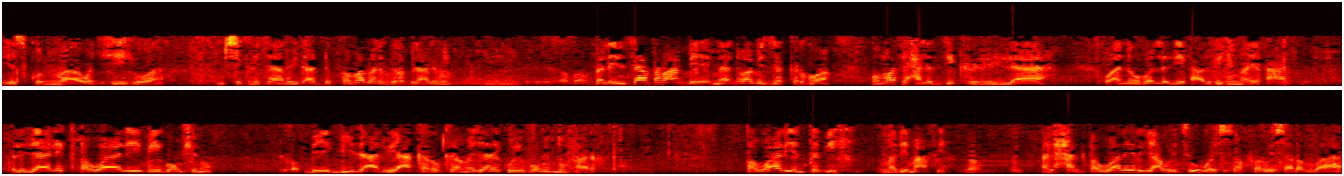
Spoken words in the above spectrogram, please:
يسكن مع وجهه ويمسك لسانه ويتأدب. فما بالك برب العالمين؟ فالإنسان طبعا بما أنه ما بيتذكر هو هو ما في حالة ذكر لله وأنه هو الذي يفعل فيه ما يفعل. فلذلك طوالي بيقوم شنو؟ بيزعل ويعكر وكما ذلك ويقوم ابنه فارغ طوالي ينتبه ما دي معصية. نعم. الحل طوال يرجع ويتوب ويستغفر ويسأل الله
